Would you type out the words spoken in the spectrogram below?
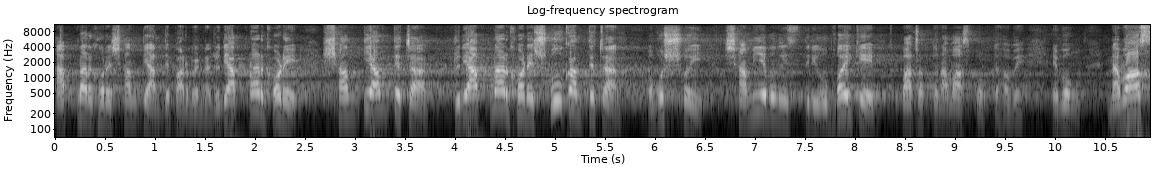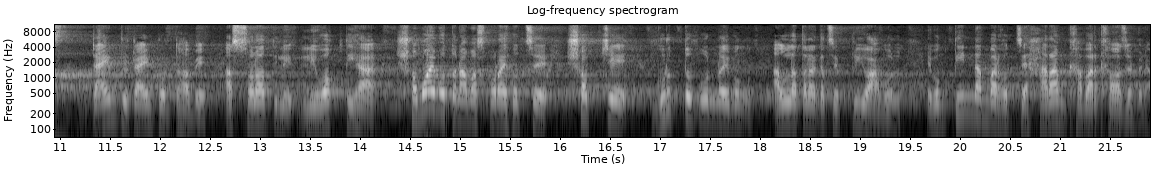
আপনার ঘরে শান্তি আনতে পারবেন না। যদি আপনার ঘরে শান্তি আনতে চান, যদি আপনার ঘরে সুখ আনতে চান, অবশ্যই স্বামী এবং স্ত্রী উভয়কে পাঁচক্ত নামাজ পড়তে হবে এবং নামাজ টাইম টু টাইম পড়তে হবে। আর সলাত লিওয়াক্তিহা, সময় মতো নামাজ পড়াই হচ্ছে সবচেয়ে গুরুত্বপূর্ণ এবং আল্লাহ তালার কাছে প্রিয় আমল। এবং তিন নাম্বার হচ্ছে হারাম খাবার খাওয়া যাবে না।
